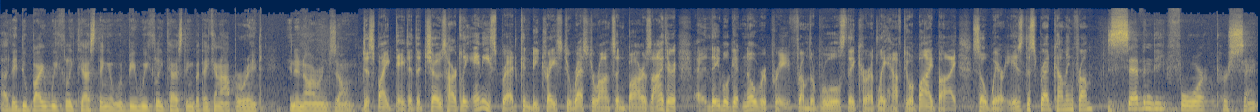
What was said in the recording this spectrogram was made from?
Uh, they do biweekly testing. It would be weekly testing, but they can operate in an orange zone. Despite data that shows hardly any spread can be traced to restaurants and bars either, uh, they will get no reprieve from the rules they currently have to abide by. So where is the spread coming from? 74%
